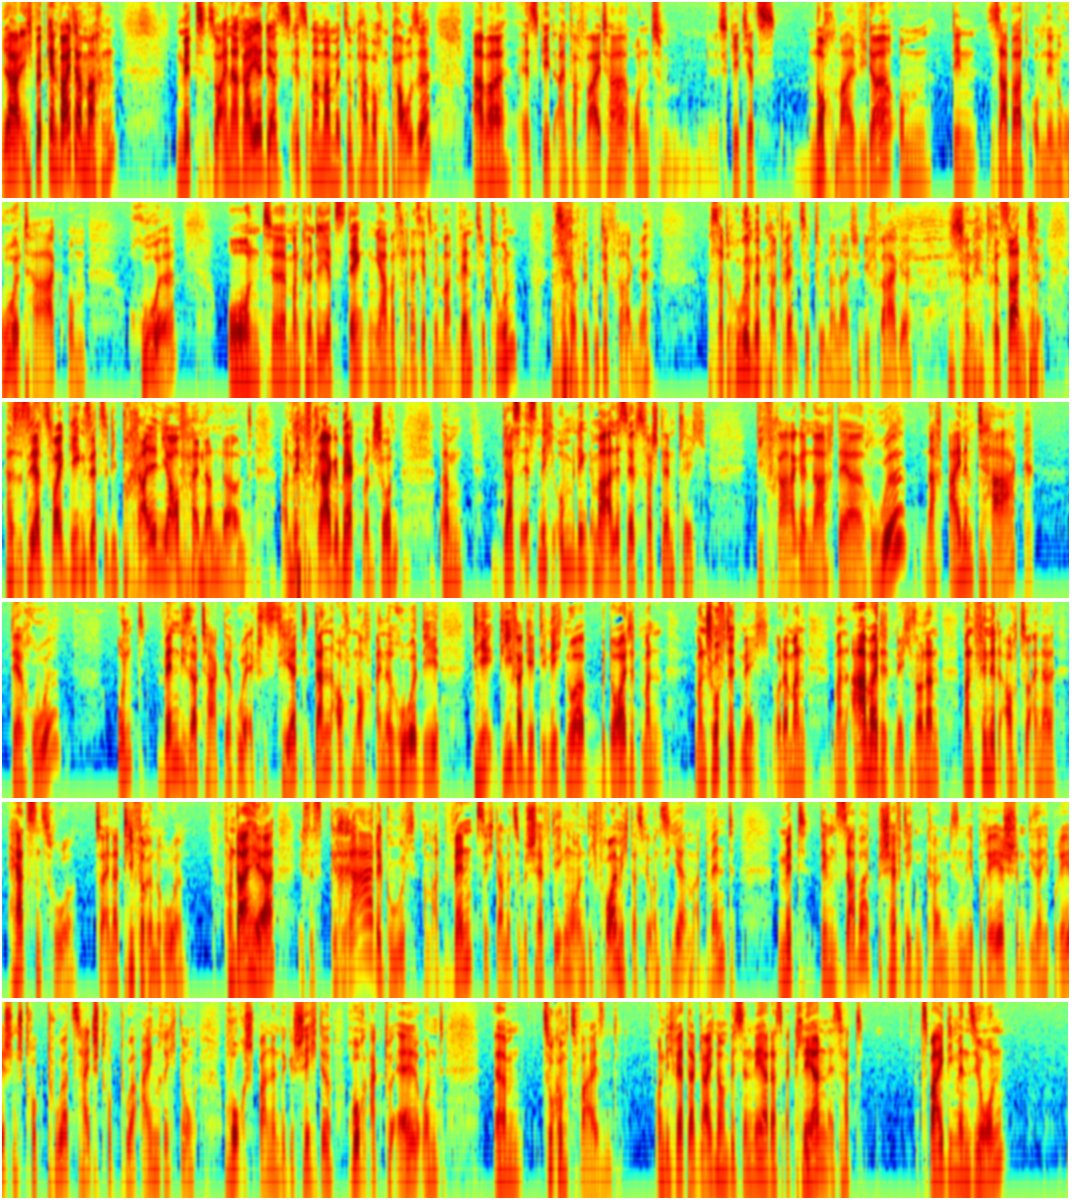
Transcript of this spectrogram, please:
Ja, ich würde gern weitermachen mit so einer Reihe, das ist immer mal mit so ein paar Wochen Pause, aber es geht einfach weiter und es geht jetzt nochmal wieder um den Sabbat, um den Ruhetag, um Ruhe. Und äh, man könnte jetzt denken, ja, was hat das jetzt mit dem Advent zu tun? Das ist auch eine gute Frage, ne? Was hat Ruhe mit dem Advent zu tun? Allein schon die Frage. Das ist schon interessant. Das sind ja zwei Gegensätze, die prallen ja aufeinander. Und an der Frage merkt man schon, ähm, das ist nicht unbedingt immer alles selbstverständlich. Die Frage nach der Ruhe, nach einem Tag der Ruhe und wenn dieser Tag der Ruhe existiert, dann auch noch eine Ruhe, die tiefer geht, die nicht nur bedeutet, man, man schuftet nicht oder man, man arbeitet nicht, sondern man findet auch zu einer Herzensruhe, zu einer tieferen Ruhe. Von daher ist es gerade gut, am Advent sich damit zu beschäftigen und ich freue mich, dass wir uns hier im Advent mit dem Sabbat beschäftigen können, diesem hebräischen, dieser hebräischen Struktur, Zeitstruktur, Einrichtung, hochspannende Geschichte, hochaktuell und ähm, zukunftsweisend. Und ich werde da gleich noch ein bisschen näher das erklären. Es hat zwei Dimensionen.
